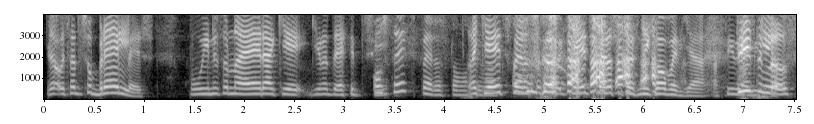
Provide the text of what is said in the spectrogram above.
Ε, Σαν τις ομπρέλες που είναι στον αέρα και γίνονται έτσι. Ώστε έτσι πέρασα τα Α, μαθήματα. και έτσι πέρασα στο, και έτσι πέρασα στο εθνικό, παιδιά. Αυτή είναι η αλήθεια. Τίτλος.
